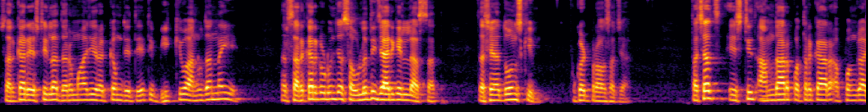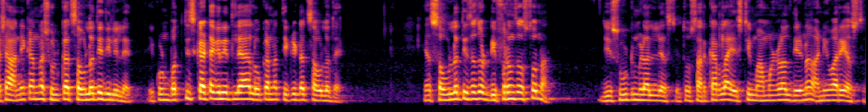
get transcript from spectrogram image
सरकार एस टीला दरमहा जी रक्कम देते ती भीक किंवा अनुदान नाही आहे तर सरकारकडून ज्या सवलती जाहीर केलेल्या असतात तशा या दोन स्कीम फुकट प्रवासाच्या. तशाच एस टीत आमदार पत्रकार अपंग अशा अनेकांना शुल्कात सवलती दिलेल्या आहेत. एकूण बत्तीस कॅटेगरीतल्या लोकांना तिकीटात सवलत आहे. या सवलतीचा जो डिफरन्स असतो ना जी सूट मिळालेली असते तो सरकारला एस टी महामंडळाला देणं अनिवार्य असतं.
